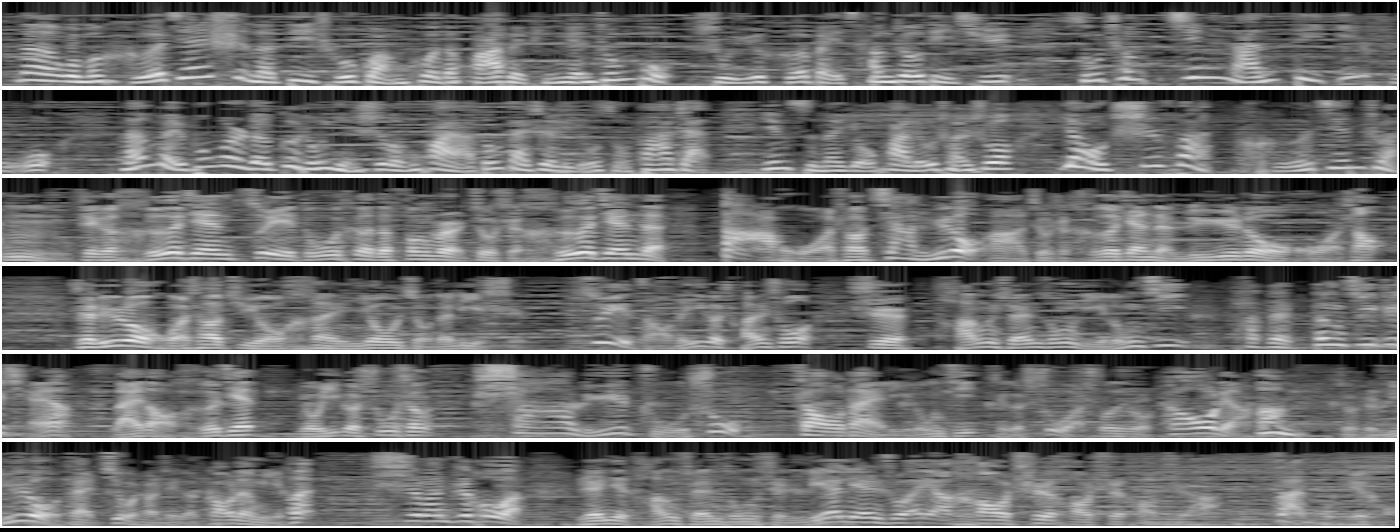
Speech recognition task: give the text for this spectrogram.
那我们河间市呢，地处广阔的华北平原中部，属于河北沧州地区，俗称京南第一府。南北风味的各种饮食文化呀、都在这里有所发展。因此呢，有话流传说要吃饭河间转。嗯，这个河间最独特的风味就是河间的大火烧加驴肉啊，就是河间的驴肉火烧。这驴肉火烧具有很悠久的历史，最早的一个传说是唐玄宗李隆基，他在登基之前啊，来到河间，有一个书生杀驴煮树招待李隆基。这个树啊，说的就是高粱啊，嗯就是驴肉，再就上这个高粱米饭。吃完之后啊，人家唐玄宗是连连说：“哎呀，好吃，好吃，好吃啊！”赞不绝口。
